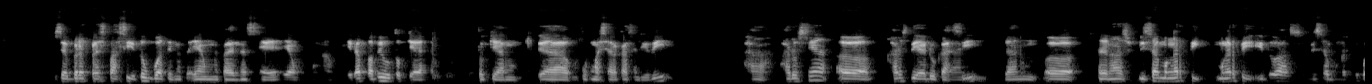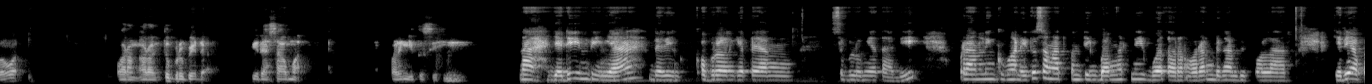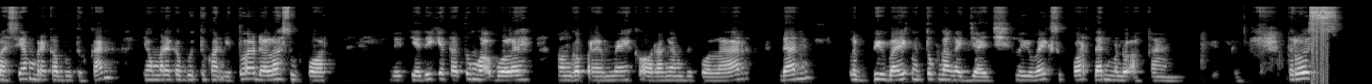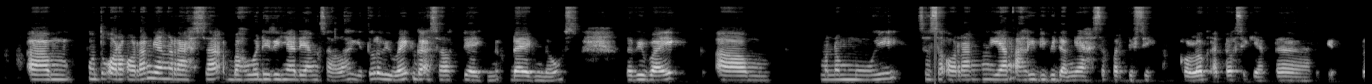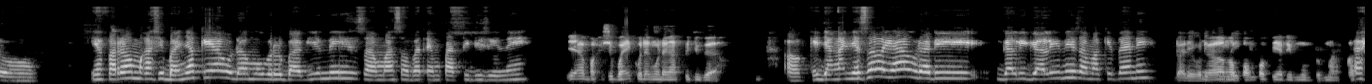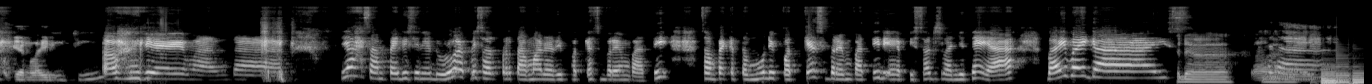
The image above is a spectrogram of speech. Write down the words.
bisa berprestasi itu buat yang yang mentalnya yang mengalami tapi untuk ya untuk yang ya, untuk masyarakat sendiri ha, harusnya uh, harus diedukasi dan uh, dan harus bisa mengerti mengerti itu harus bisa mengerti bahwa orang-orang itu berbeda tidak sama. Paling itu sih. Nah jadi intinya dari obrolan kita yang sebelumnya tadi, peran lingkungan itu sangat penting banget nih buat orang-orang dengan bipolar. Jadi apa sih yang mereka butuhkan? Yang mereka butuhkan itu adalah support. Jadi kita tuh nggak boleh anggap remeh ke orang yang bipolar dan lebih baik untuk nggak ngejudge, lebih baik support dan mendoakan. Gitu. Terus um, untuk orang-orang yang ngerasa bahwa dirinya ada yang salah gitu, lebih baik nggak self diagnose, lebih baik um, menemui seseorang yang ahli di bidangnya seperti psikolog atau psikiater gitu. Ya Farel makasih banyak ya udah mau berbagi nih sama sobat empati di sini. Ya makasih banyak udah ngundang aku juga. Oke, jangan nyesel ya udah digali-gali nih sama kita nih. Udah di udah ngepop-pop ya di bermanfaat bagi yang lain. Oke, mantap. Ya, sampai di sini dulu episode pertama dari podcast Berempati. Sampai ketemu di podcast Berempati di episode selanjutnya ya. Bye-bye guys. Dadah. Dadah.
